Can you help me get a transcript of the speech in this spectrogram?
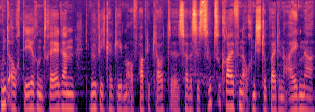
und auch deren Trägern die Möglichkeit geben, auf Public Cloud äh, Services zuzugreifen, auch ein Stück weit in eigener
